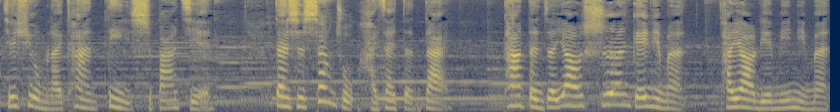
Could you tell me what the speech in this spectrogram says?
接续，我们来看第十八节。但是上主还在等待，他等着要施恩给你们，他要怜悯你们，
